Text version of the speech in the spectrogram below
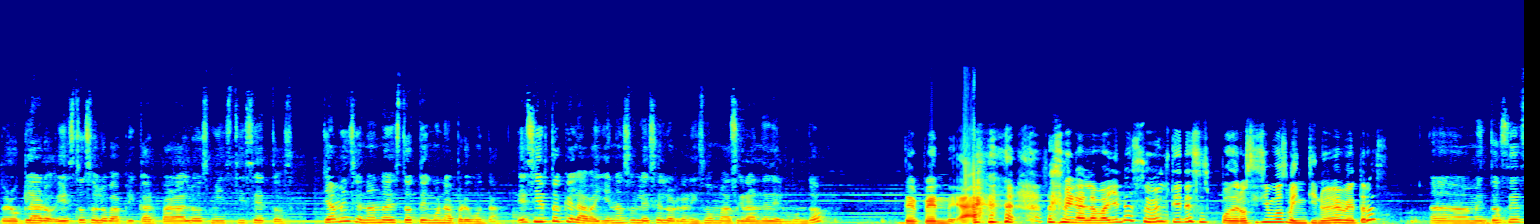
Pero claro, esto solo va a aplicar para los misticetos. Ya mencionando esto, tengo una pregunta. ¿Es cierto que la ballena azul es el organismo más grande del mundo? Depende. pues mira, la ballena azul tiene sus poderosísimos 29 metros. Um, entonces,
